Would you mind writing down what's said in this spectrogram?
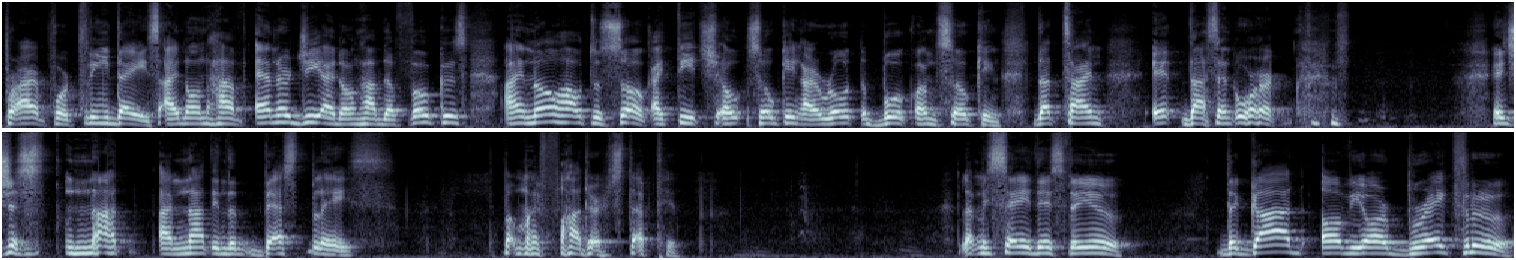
prior for three days, I don't have energy, I don't have the focus. I know how to soak. I teach soaking, I wrote a book on soaking. That time, it doesn't work. it's just not, I'm not in the best place. But my father stepped in. Let me say this to you the God of your breakthrough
